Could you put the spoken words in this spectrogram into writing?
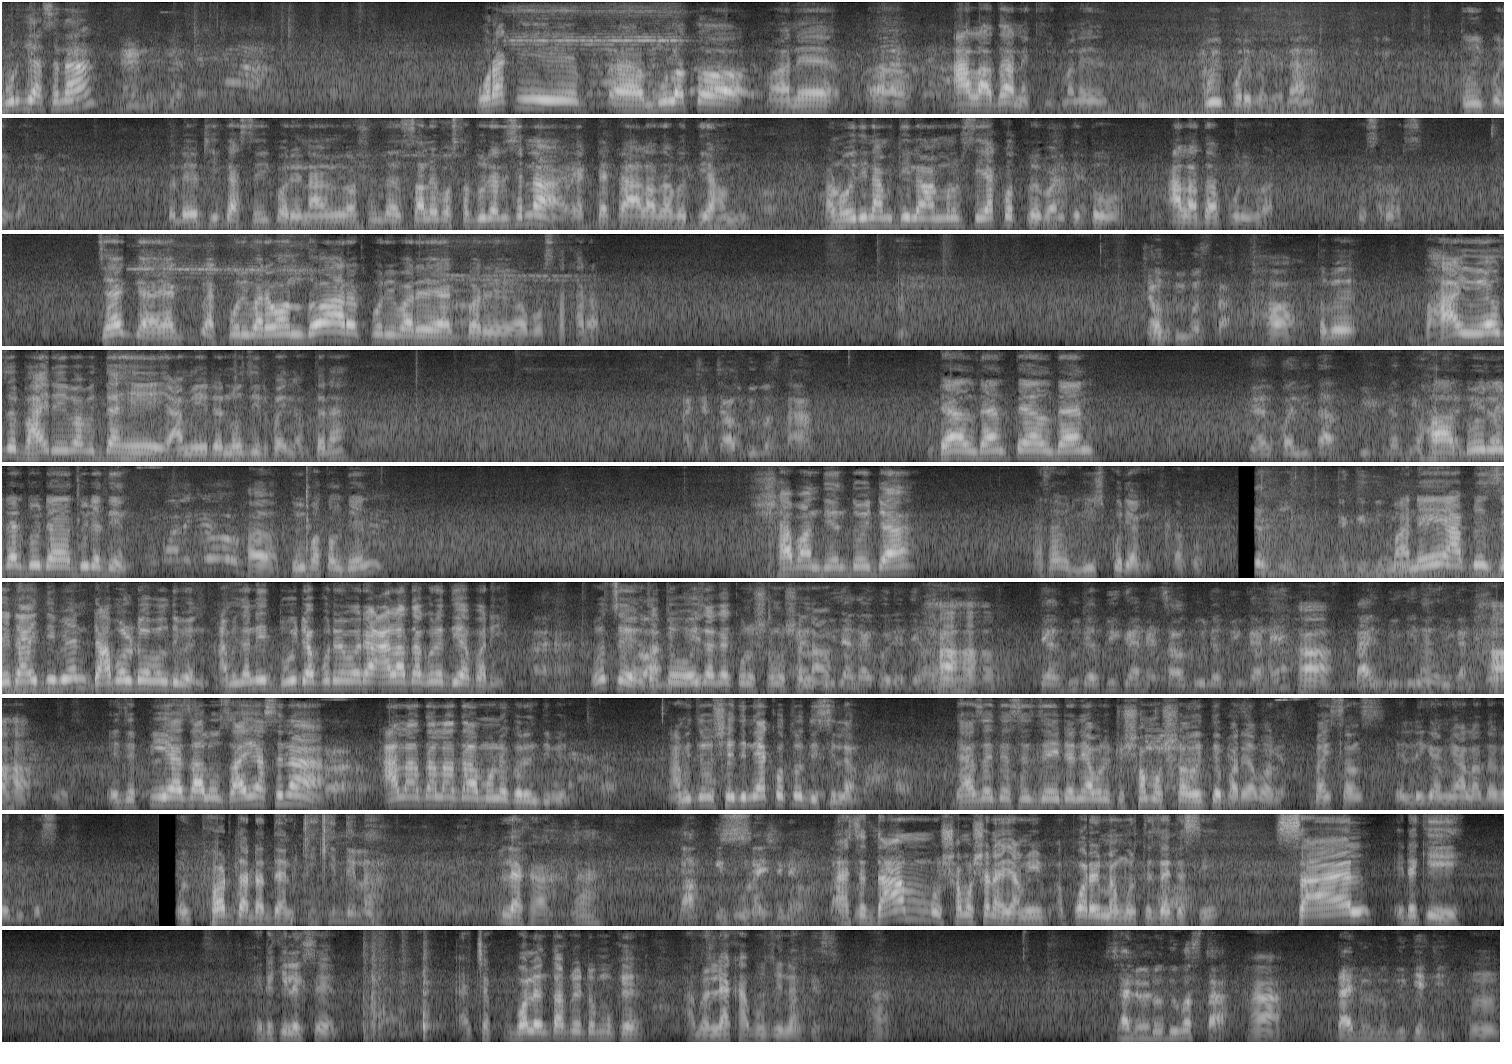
মুরগি আছে না? হ্যাঁ। ওরা কি মূলত মানে আলাদা নাকি? মানে দুই পরিবারে না? দুই পরিবার। তাহলে ঠিক আছে এই করেন। আমি অসুবিধা চালের বস্তা দুইটা দিচ্ছেন না? একটা একটা আলাদা করে দেওয়া হয়নি কারণ ওই দিন আমি দিলাম আমি মনে করছি একত্র বাড়ি কিন্তু আলাদা পরিবার। বুঝতে পারছি। যাক এক এক পরিবারে অন্ধ আর এক পরিবারে একবারে অবস্থা খারাপ। হ্যাঁ তবে ভাই ওয়াও যে ভাইরে এইভাবে দেখে আমি এটা নজির পাইলাম তাই না? আচ্ছা চাল ডাল দেন তেল দেন। তেল কয় লিটার? হ্যাঁ দুই লিটার দুইটা দুইটা দিন। হ্যাঁ দুই বোতল দিন। সাবান দিন দুইটা। আচ্ছা আমি লিস্ট করি আগে তারপর। মানে আপনি যেটাই দিবেন ডাবল ডাবল দিবেন। আমি জানি দুইটা পরিবারে আলাদা করে দেওয়া পারি। হ্যাঁ হ্যাঁ। বুঝছেন? তো যাতে ওই জায়গায় কোনো সমস্যা না হয়। দেয়া হ্যাঁ হ্যাঁ হ্যাঁ হ্যাঁ। এই যে পেঁয়াজ আলু যাই আছে না আলাদা আলাদা মনে করেন দিবেন। আমি তো সেদিন একত্র দিছিলাম। দেখা যাইতেছে যে এটা নিয়ে আবার একটু সমস্যা হইতে পারে আবার বাই চান্স এর লিগে আমি আলাদা করে দিতেছি। ওই ফর্দাটা দেন কি কি দিলাম লেখা হ্যাঁ দাম আচ্ছা দাম সমস্যা নাই আমি পরের মেমোরিতে যাইতেছি। চাল এটা কি? এটা কি লিখছেন? আচ্ছা বলেন তো আপনি একটু মুখে আমরা লেখা বুঝি না। হ্যাঁ। চাল হইল দুই বস্তা হ্যাঁ। ডাইল হইল দুই কেজি হুম।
